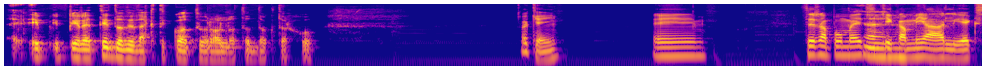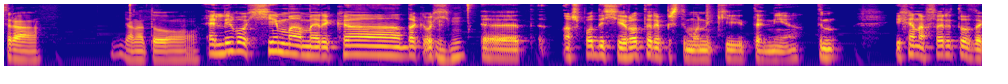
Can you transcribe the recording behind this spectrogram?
ε, υπηρετεί το διδακτικό του ρόλο τον Doctor Who. Ok. Okay. Ε, θες να πούμε έτσι και ε. καμία άλλη έξτρα για να το... Ε, λίγο χύμα μερικά, όχι, ε, να σου πω τη χειρότερη επιστημονική ταινία. Την... Είχα αναφέρει το The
